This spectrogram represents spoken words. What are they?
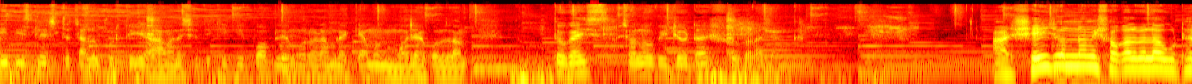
এই বিজনেসটা চালু করতে গিয়ে আমাদের সাথে কী কী প্রবলেম হলো আর আমরা কেমন মজা করলাম। তো গাইজ চলো ভিডিওটা শুরু করা যাক। আর সেই জন্য আমি সকালবেলা উঠে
